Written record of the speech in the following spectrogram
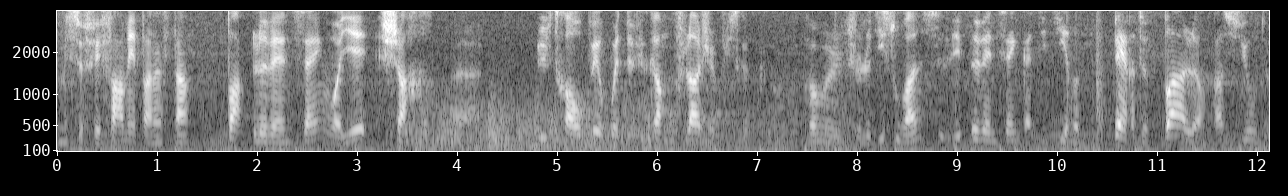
mais se fait farmer par l'instant par le 25. Vous voyez, char euh, ultra OP au point de vue camouflage, puisque comme je le dis souvent, les E25 quand ils tirent perdent pas leur ratio de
